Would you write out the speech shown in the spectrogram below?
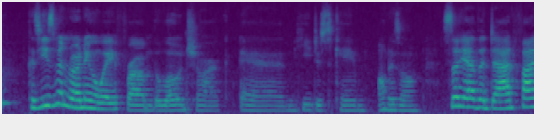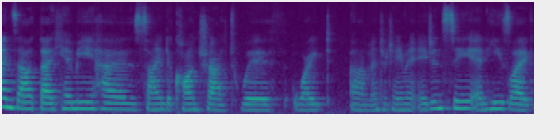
Because he's been running away from the loan shark and he just came on his own. So yeah the dad finds out that Hemi has signed a contract with white um, entertainment agency and he's like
